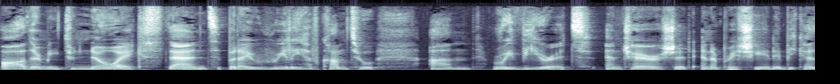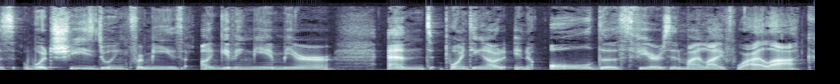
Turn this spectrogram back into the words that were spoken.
bother me to no extent, but I really have come to um, revere it and cherish it and appreciate it because what she's doing for me is uh, giving me a mirror and pointing out in all the spheres in my life where I lack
